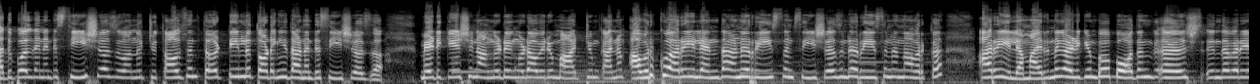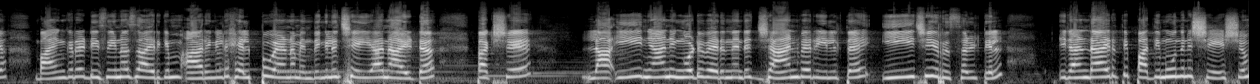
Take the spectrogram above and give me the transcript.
അതുപോലെ തന്നെ എന്റെ സീഷേഴ്സ് വന്നു. ടു തൗസൻഡ് തേർട്ടീനിൽ തുടങ്ങിയതാണ് എന്റെ സീഷേഴ്സ് മെഡിക്കേഷൻ അങ്ങോട്ടും ഇങ്ങോട്ടും അവർ മാറ്റും. കാരണം അവർക്കും അറിയില്ല എന്താണ് റീസൺ സീഷേഴ്സിന്റെ റീസൺ എന്ന് അവർക്ക് അറിയില്ല. മരുന്ന് കഴിക്കുമ്പോൾ ബോധം എന്താ പറയുക ഭയങ്കര ഡിസീനസ് ആയിരിക്കും. ആരെങ്കിലും ഹെൽപ്പ് വേണം എന്തെങ്കിലും ചെയ്യാനായിട്ട്. പക്ഷേ ഈ ഞാൻ ഇങ്ങോട്ട് വരുന്നതിന്റെ ജാൻവരിയിലത്തെ ഇ ജി റിസൾട്ടിൽ രണ്ടായിരത്തി പതിമൂന്നിന് ശേഷം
